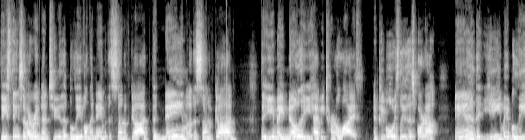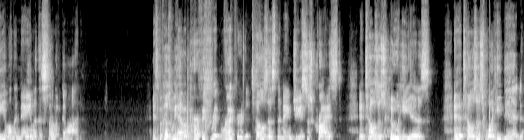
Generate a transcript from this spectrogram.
These things have I written unto you that believe on the name of the Son of God, the name of the Son of God, that ye may know that ye have eternal life. And people always leave this part out. And that ye may believe on the name of the Son of God. It's because we have a perfect written record that tells us the name Jesus Christ, it tells us who he is, and it tells us what he did.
